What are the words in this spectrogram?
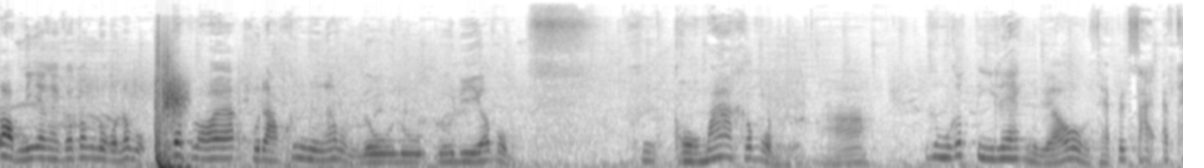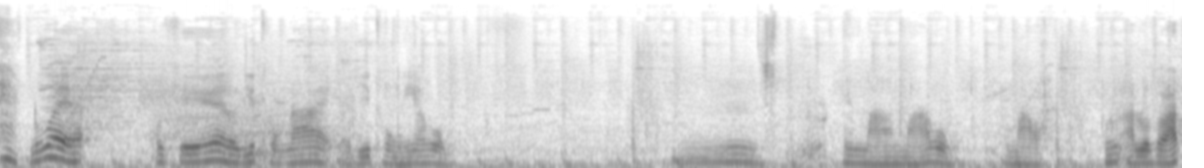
รอบนี้ยังไงก็ต้องโดนนะผมเรียบร้อยครับคูดาวครึ่งหนึงครับผมดูดูดูดีครับผมคือโกงมากครับผมอ่าคือมันก็ตีแรงอยู่แล้วแถมเป็นสายแอตแทกด้วยฮะโอเค เรายึดธงได้เรายึดธงนี้ครับผมอืมไม่มามันมาผมมันมาว่ะเพิ่งอาโรสลัด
